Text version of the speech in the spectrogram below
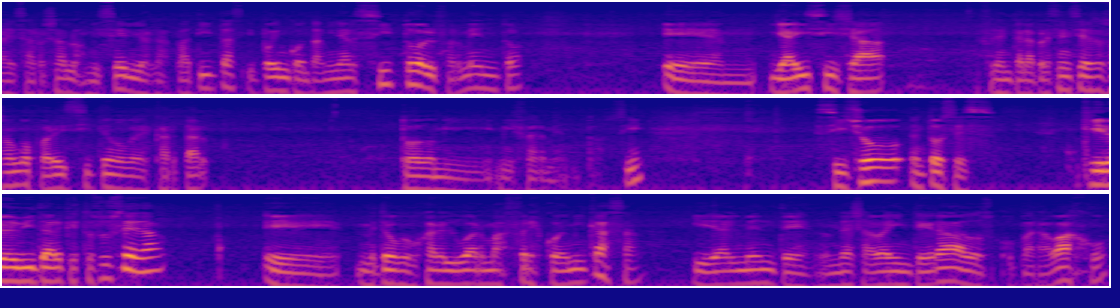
desarrollar los micelios, las patitas, y pueden contaminar sí todo el fermento. Eh, y ahí sí ya, frente a la presencia de esos hongos, por ahí sí tengo que descartar todo mi, fermento. ¿sí? Si yo entonces quiero evitar que esto suceda, eh, me tengo que buscar el lugar más fresco de mi casa, idealmente donde haya 20 grados o para abajo.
